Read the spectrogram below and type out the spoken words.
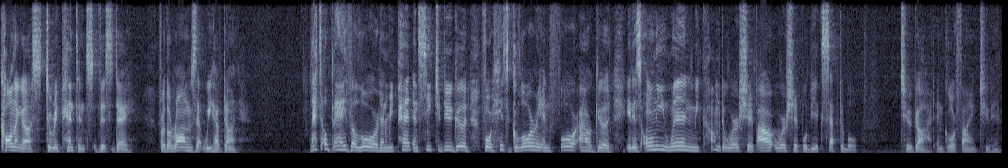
calling us to repentance this day for the wrongs that we have done. Let's obey the Lord and repent and seek to do good for His glory and for our good. It is only when we come to worship, our worship will be acceptable to God and glorifying to Him.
